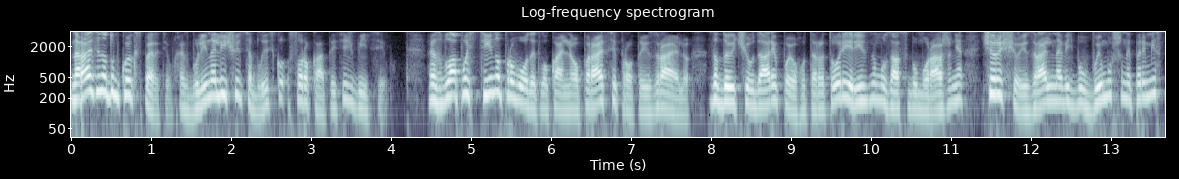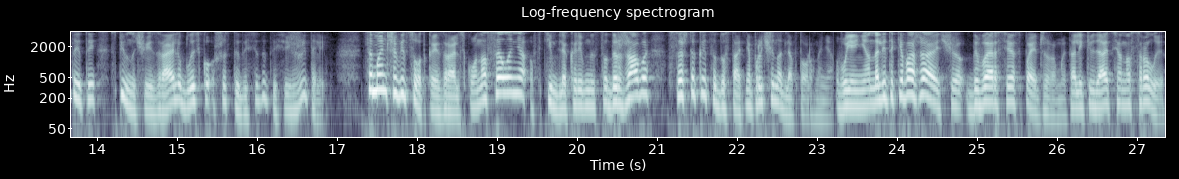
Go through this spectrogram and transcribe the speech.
Наразі, на думку експертів, Хезболі налічується близько 40 тисяч бійців. Хезбола постійно проводить локальні операції проти Ізраїлю, завдаючи ударів по його території різному засобам ураження, через що Ізраїль навіть був вимушений перемістити з півночі Ізраїлю близько 60 тисяч жителів. Це менше відсотка ізраїльського населення. Втім, для керівництва держави все ж таки це достатня причина для вторгнення. Воєнні аналітики вважають, що диверсія з пейджерами та ліквідація Насрали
